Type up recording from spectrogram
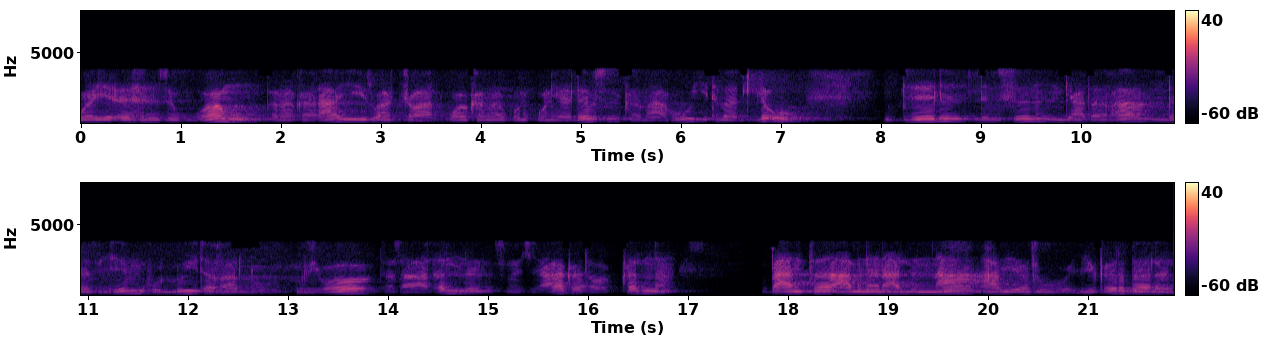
ወይእህዝወሙ በመከራ ይይዟቸዋል። ወከመ ቁንቁኔ ልብስ ከማሁ ይትበልዑ ብል ልብስን እንዲያጠፋ እንደዚህም ሁሉ ይጠፋሉ። እግዚኦ ተሳሃለነ እስመ ኪያከ ተወከልነ በአንተ አምነናልና አቤቱ ይቅር በለን።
